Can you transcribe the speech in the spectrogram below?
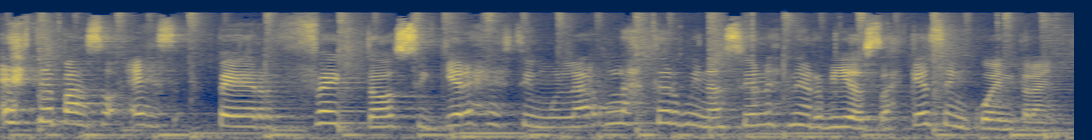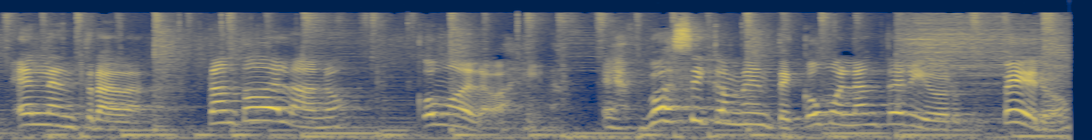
Este paso es perfecto si quieres estimular las terminaciones nerviosas que se encuentran en la entrada tanto del ano como de la vagina. Es básicamente como el anterior, pero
